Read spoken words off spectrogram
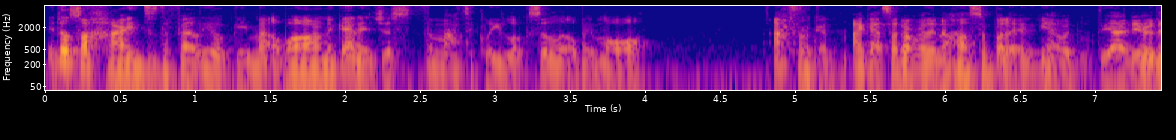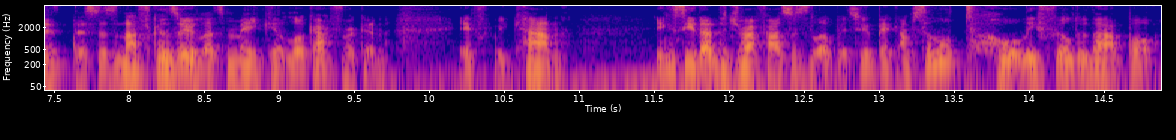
It also hides the fairly ugly metal bar, and again, it just thematically looks a little bit more African, I guess. I don't really know how to put it. You know, the idea is this is an African zoo. Let's make it look African if we can. You can see that the giraffe house is a little bit too big. I'm still not totally thrilled with that, but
